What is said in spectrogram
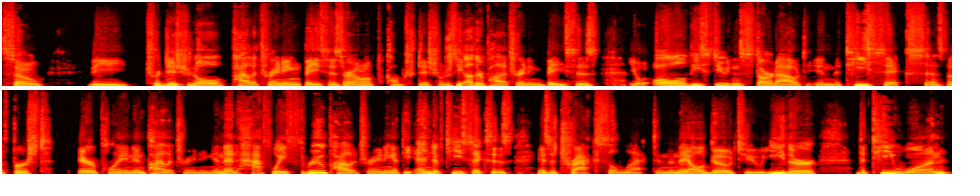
So the traditional pilot training bases, or I don't know if to call them traditional, just the other pilot training bases, you know, all these students start out in the T6 as the first airplane in pilot training. And then halfway through pilot training, at the end of T6 is, is a track select. And then they all go to either the T1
